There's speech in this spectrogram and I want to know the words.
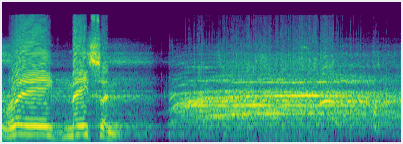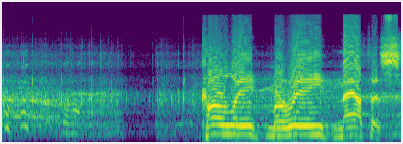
Ray Mason. Carly Marie Mathis.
